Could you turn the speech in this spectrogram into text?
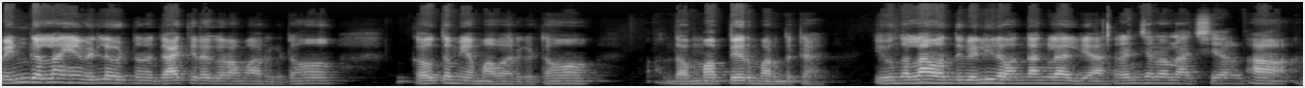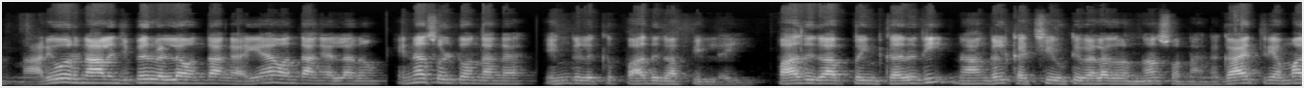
பெண்கள்லாம் ஏன் வெளில விட்டு காயத்ரி ரகுராமா இருக்கட்டும் கௌதமி அம்மாவா இருக்கட்டும் அந்த அம்மா பேர் மறந்துட்டேன். இவங்கெல்லாம் வந்து வெளியில் வந்தாங்களா இல்லையா? ரஞ்சனா நாச்சியால். ஆ நிறைய ஒரு நாலஞ்சு பேர் வெளில வந்தாங்க. ஏன் வந்தாங்க எல்லாரும்? என்ன சொல்லிட்டு வந்தாங்க? எங்களுக்கு பாதுகாப்பு இல்லை. பாதுகாப்பின் கருதி நாங்கள் கட்சியை விட்டு விலகிறோம் தான் சொன்னாங்க. காயத்ரி அம்மா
